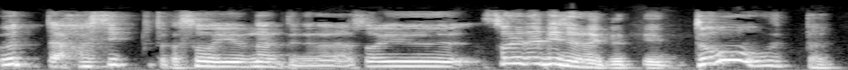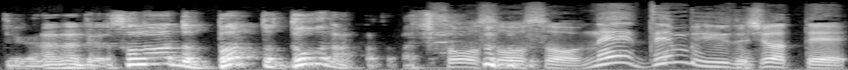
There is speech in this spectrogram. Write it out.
打った走ったとかそういう、なんていうのかな、そういう、それだけじゃなくて、どう打ったっていうかな、なんていうか、その後バットどうなったとかさ。そうそうそう。ね、全部言うでしょだって、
